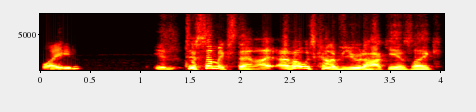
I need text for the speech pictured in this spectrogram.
played? It, to some extent, I, I've always kind of viewed hockey as like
